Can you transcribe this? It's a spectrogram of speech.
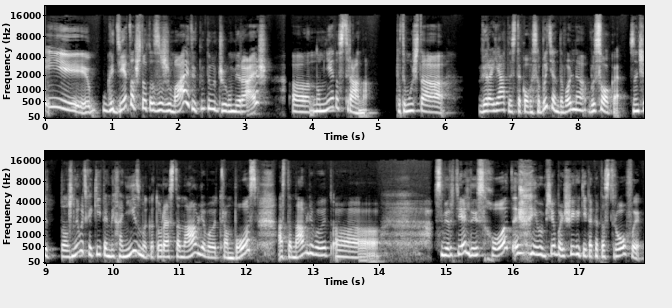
и где-то что-то зажимает, и ты тут же умираешь. Э, но мне это странно, потому что вероятность такого события довольно высокая. Значит, должны быть какие-то механизмы, которые останавливают тромбоз, останавливают э, смертельный исход и вообще большие какие-то катастрофы.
